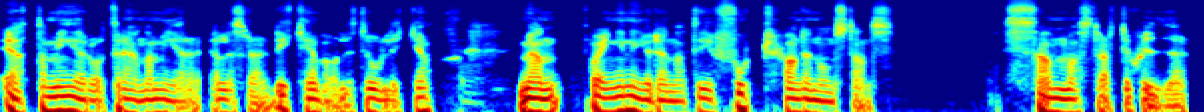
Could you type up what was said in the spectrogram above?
äta mer och träna mer eller så där. Det kan ju vara lite olika. Mm. Men poängen är ju den att det är fortfarande någonstans samma strategier,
